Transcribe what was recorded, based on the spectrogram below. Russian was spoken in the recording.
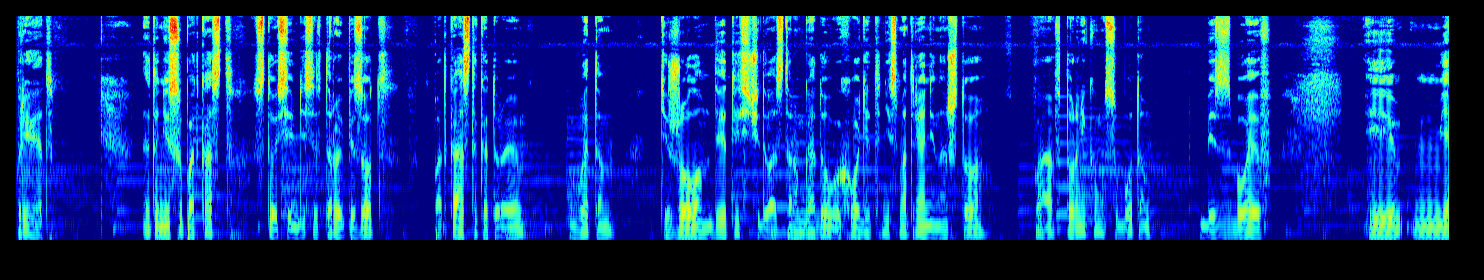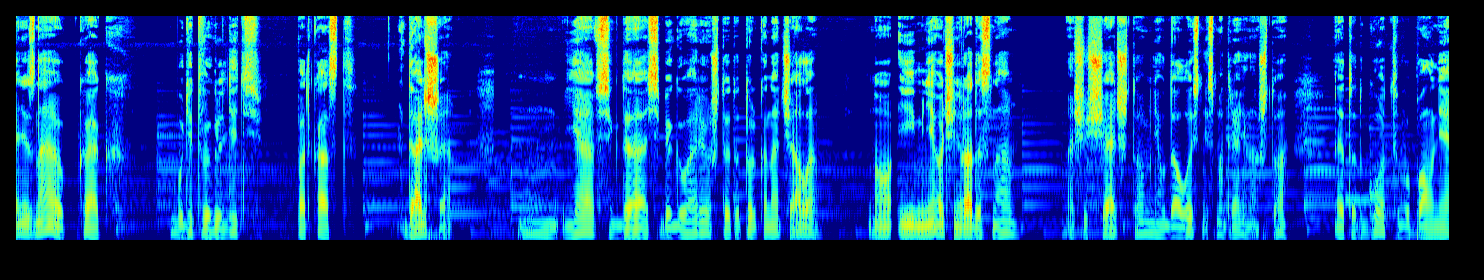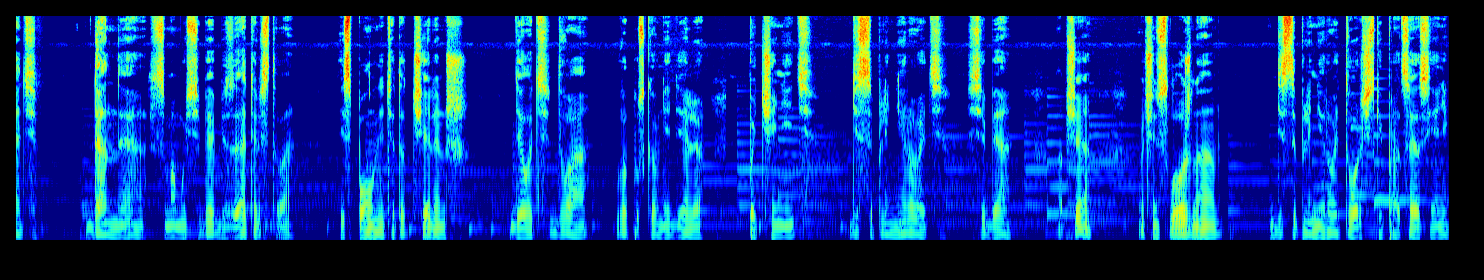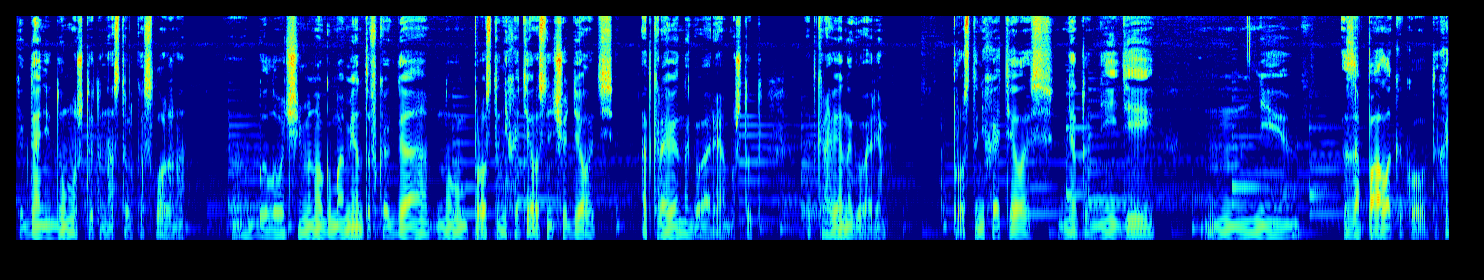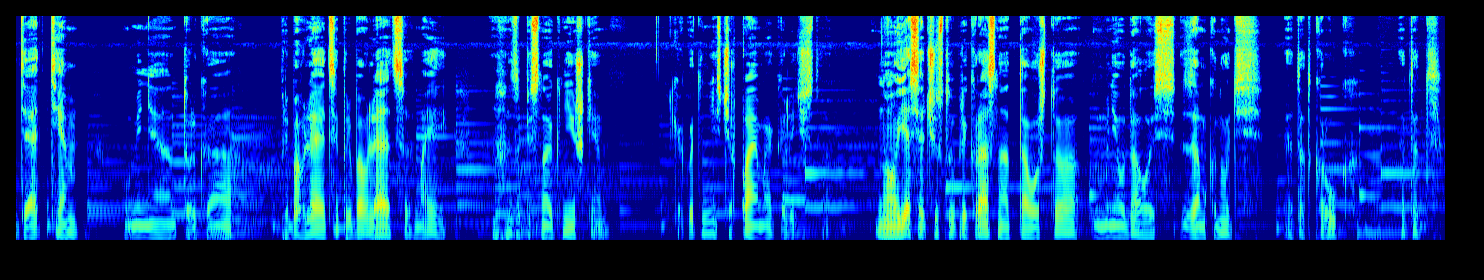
Привет. Это Несу подкаст, 172 эпизод подкаста, который в этом тяжелом 2022 году выходит, несмотря ни на что, по вторникам и субботам, без сбоев. И я не знаю, как будет выглядеть подкаст дальше. Я всегда себе говорю, что это только начало — но и мне очень радостно ощущать, что мне удалось, несмотря ни на что, этот год выполнять данное самому себе обязательство, исполнить этот челлендж, делать два выпуска в неделю, подчинить, дисциплинировать себя. Вообще очень сложно дисциплинировать творческий процесс. Я никогда не думал, что это настолько сложно было очень много моментов, когда, ну, просто не хотелось ничего делать, откровенно говоря. Мы что тут откровенно говорим. Просто не хотелось. Нету ни идей, ни запала какого-то. Хотя тем у меня только прибавляется и прибавляется в моей записной книжке. Какое-то неисчерпаемое количество. Но я себя чувствую прекрасно от того, что мне удалось замкнуть этот круг, этот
